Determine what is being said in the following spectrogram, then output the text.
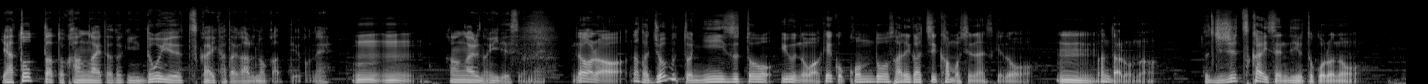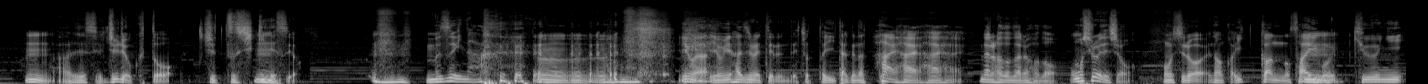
雇ったと考えた時にどういう使い方があるのかっていうのをねうんうん。考えるのいいですよね。だから、なんかジョブとニーズというのは結構混同されがちかもしれないですけど、うん。なんだろうな。呪術廻戦でいうところの、うん。あれですよ、呪力と術式ですよ。むずいな。うんうんうん。今読み始めてるんでちょっと言いたくなって。はいはいはいはい。なるほどなるほど。面白いでしょ？面白い。なんか一巻の最後うん。急に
